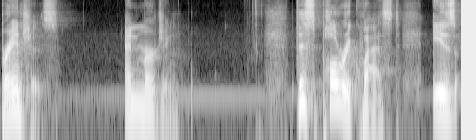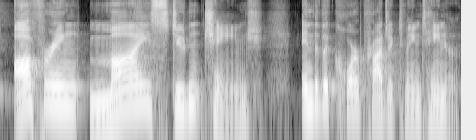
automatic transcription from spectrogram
branches and merging. This pull request is offering my student change into the core project maintainer.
